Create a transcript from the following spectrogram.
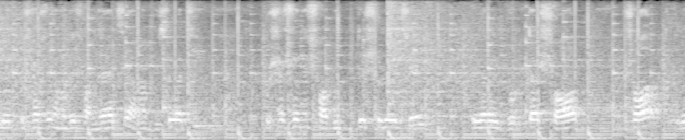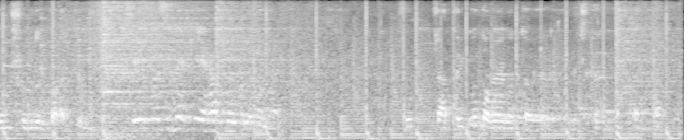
এবং প্রশাসন আমাদের সন্দেহ আছে, আমরা বুঝতে পারছি, প্রশাসনের সব উদ্দেশ্য রয়েছে, এবারে ভোটটা সৎ সৎ এবং সুন্দর করার জন্য। সেই প্রসিডে কে হাত ধরে মনে চার থেকে পর্যন্ত অপেক্ষা করতে হবে।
